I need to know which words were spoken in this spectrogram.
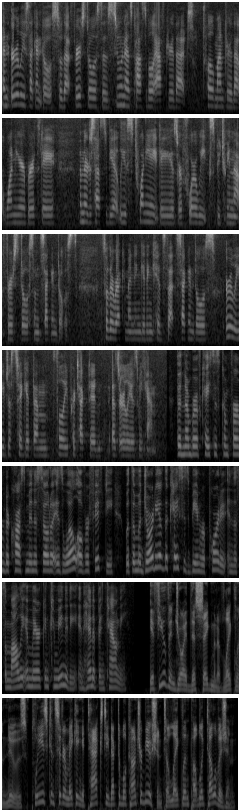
an early second dose. So that first dose as soon as possible after that 12 month or that one year birthday. Then there just has to be at least 28 days or four weeks between that first dose and second dose. So they're recommending getting kids that second dose early just to get them fully protected as early as we can. The number of cases confirmed across Minnesota is well over 50, with the majority of the cases being reported in the Somali American community in Hennepin County. If you've enjoyed this segment of Lakeland News, please consider making a tax-deductible contribution to Lakeland Public Television.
